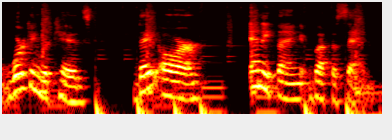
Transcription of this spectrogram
working with kids, they are anything but the same.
